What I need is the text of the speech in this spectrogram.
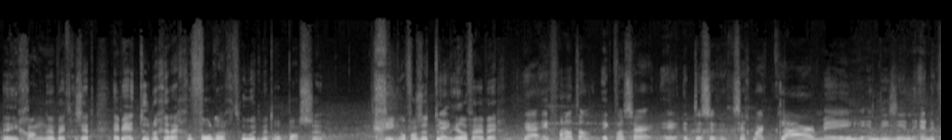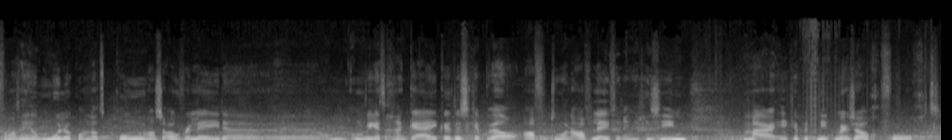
in gang eh, werd gezet. Heb jij toen nog heel erg gevolgd hoe het met oppassen ging? Of was het toen Nee. heel ver weg? Ja, ik vond het dan. Ik was er eh, dus eh, zeg maar klaar mee in die zin. En ik vond het heel moeilijk omdat Koen was overleden eh, om, om weer te gaan kijken. Dus ik heb wel af en toe een aflevering gezien. Maar ik heb het niet meer zo gevolgd.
